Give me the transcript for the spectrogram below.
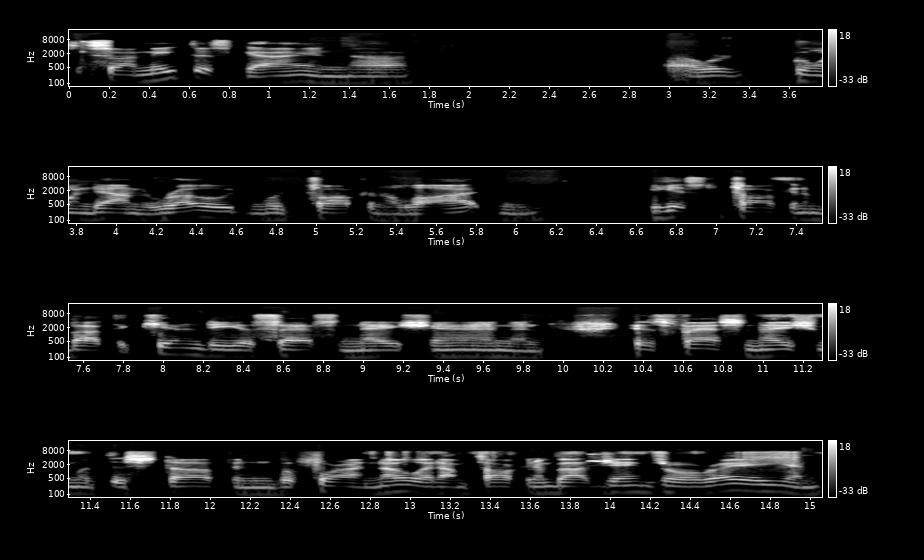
so i meet this guy and uh, uh, we're going down the road and we're talking a lot and he gets to talking about the Kennedy assassination and his fascination with this stuff. And before I know it, I'm talking about James Earl Ray. And,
